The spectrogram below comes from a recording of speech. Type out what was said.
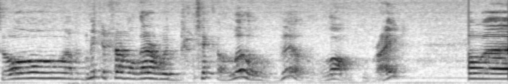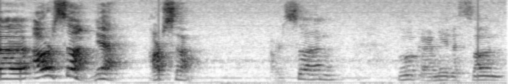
So uh, make a travel there would take a little bit long, right? So uh, our sun, yeah, our sun, our sun. Look, I made a sun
